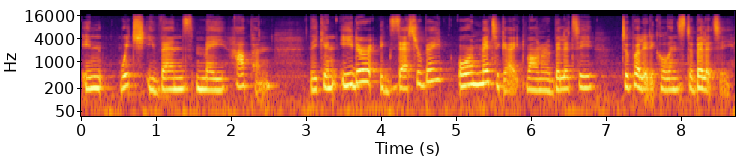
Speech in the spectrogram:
in which events may happen. They can either exacerbate or mitigate vulnerability to political instability.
